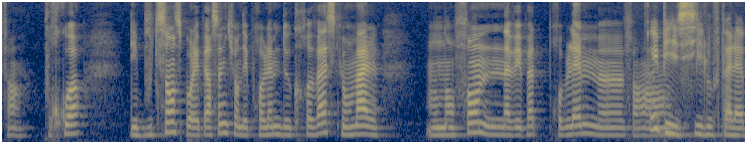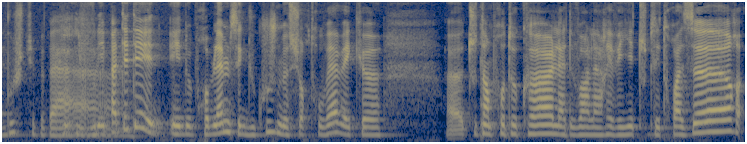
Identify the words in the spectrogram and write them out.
enfin, pourquoi? Les bouts de c'est pour les personnes qui ont des problèmes de crevasse, qui ont mal. Mon enfant n'avait pas de problème. Enfin. oui, puis s'il ouvre pas la bouche, tu peux pas. Il voulait pas téter. Et le problème, c'est que du coup, je me suis retrouvée avec. tout un protocole, à devoir la réveiller toutes les trois heures.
